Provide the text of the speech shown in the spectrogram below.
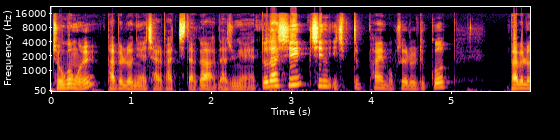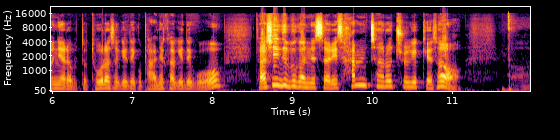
조공을 바벨로니아에 잘 바치다가 나중에 또다시 친 이집트파의 목소리를 듣고 바벨로니아로부터 돌아서게 되고 반역하게 되고 다시 느부갓네살이 3차로 출격해서 어,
